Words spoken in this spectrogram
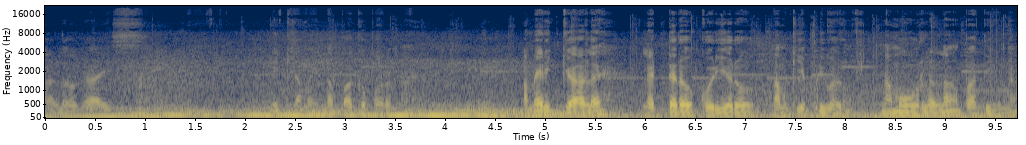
ஹலோ காய்ஸ் இன்னைக்கு நம்ம என்ன பார்க்க போகிறோம்னா அமெரிக்காவில் லெட்டரோ கொரியரோ நமக்கு எப்படி வரும்? நம்ம ஊர்லலாம் பார்த்தீங்கன்னா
